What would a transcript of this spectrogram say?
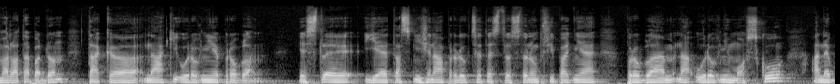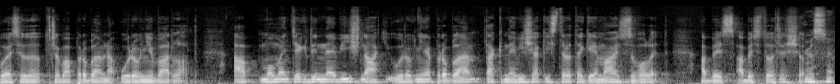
varlata, pardon, tak uh, na jaký úrovni je problém. Jestli je ta snížená produkce testosteronu případně problém na úrovni mozku, anebo jestli je to třeba problém na úrovni varlat. A v momentě, kdy nevíš, na jaký úrovni je problém, tak nevíš, jaký strategie máš zvolit, abys, abys to řešil. Jasně.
